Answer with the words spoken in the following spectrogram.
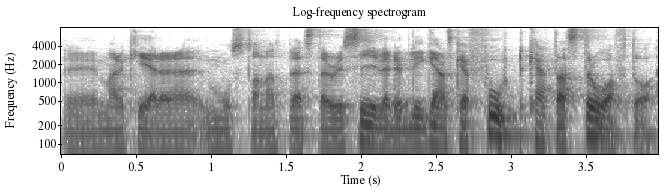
eh, markera motståndarnas bästa receiver. Det blir ganska fort katastrof då,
